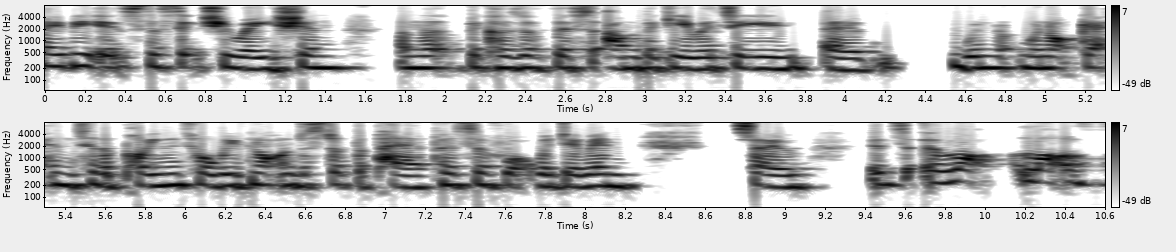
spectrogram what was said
maybe it's the situation and that because of this ambiguity um, we're, not, we're not getting to the point or we've not understood the purpose of what we're doing so it's a lot, a lot of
